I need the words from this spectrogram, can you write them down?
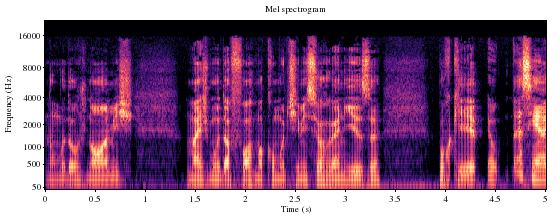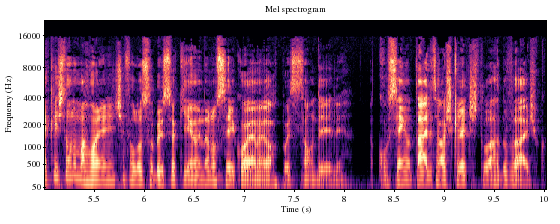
não mudam os nomes, mas muda a forma como o time se organiza. Porque, eu, assim, a questão do Marrone, a gente já falou sobre isso aqui, eu ainda não sei qual é a melhor posição dele. Com- Sem o Thales, eu acho que ele é titular do Vasco.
